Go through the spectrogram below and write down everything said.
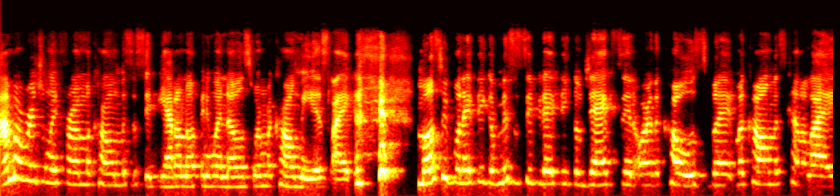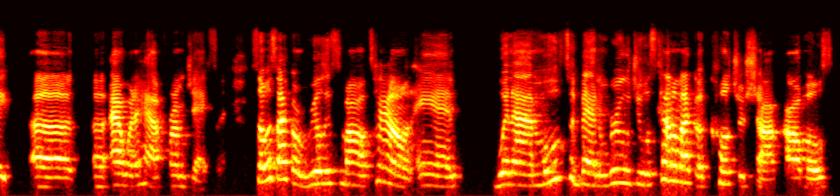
I'm originally from McComb, Mississippi. I don't know if anyone knows where McComb is. Like most people, when they think of Mississippi, they think of Jackson or the coast, but McComb is kind of like uh, an hour and a half from Jackson. So it's like a really small town. And when I moved to Baton Rouge, it was kind of like a culture shock almost.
